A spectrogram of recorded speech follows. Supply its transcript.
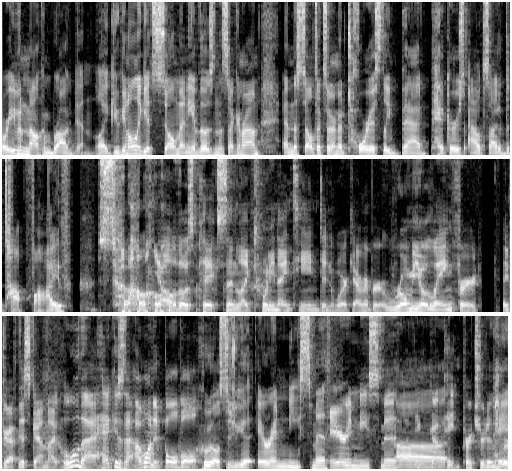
or even Malcolm Brogdon. Like you can only get so many of those in the second round, and the Celtics are notoriously bad pickers outside of the top five. So Yeah, all those picks in like 2019 didn't work. I remember Romeo Langford. They draft this guy. I'm like, who the heck is that? I wanted Bol Bol. who else did you get? Aaron Nesmith. Aaron Nesmith. I think we got Payton Pritchard in the Uh, Payton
